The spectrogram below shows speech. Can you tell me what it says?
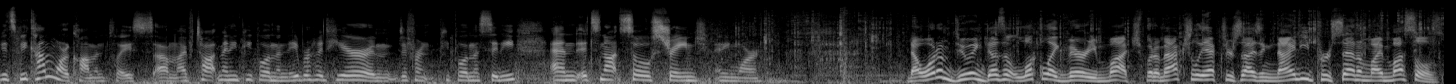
it's become more commonplace. Um, I've taught many people in the neighborhood here and different people in the city, and it's not so strange anymore. Now what I'm doing doesn't look like very much, but I'm actually exercising 90% of my muscles,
